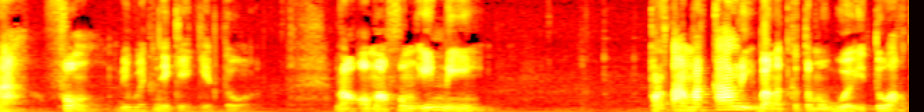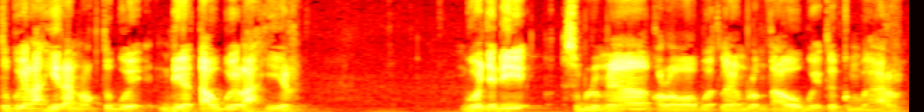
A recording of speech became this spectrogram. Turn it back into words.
Nah Fong dibacanya kayak gitu. Nah Omafong ini pertama kali banget ketemu gue itu waktu gue lahiran. Waktu gue dia tahu gue lahir gue jadi sebelumnya kalau buat lo yang belum tahu gue itu kembar.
